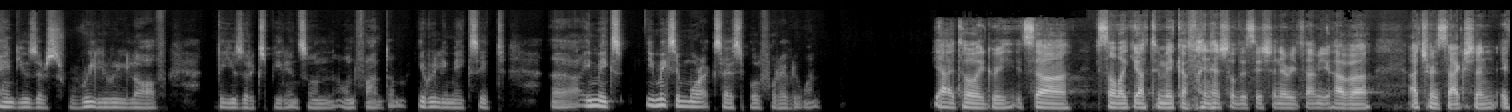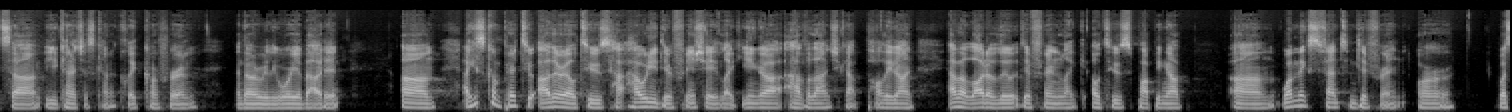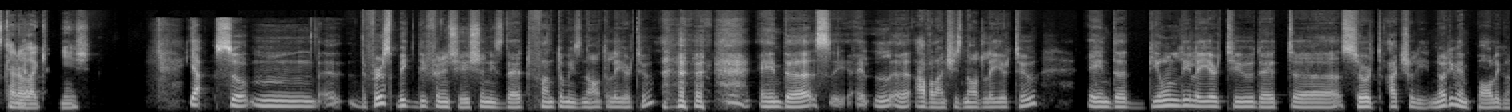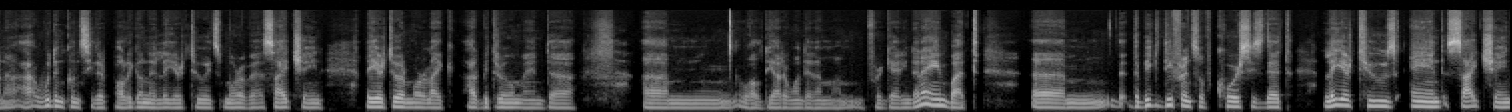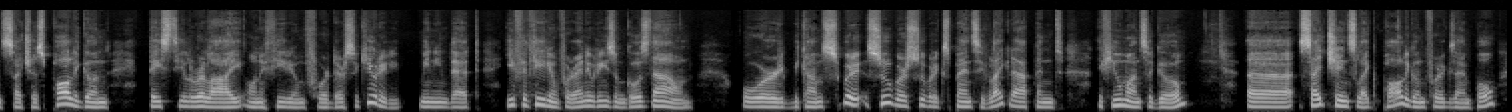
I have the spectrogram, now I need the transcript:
end users really really love the user experience on on Fantom. It really makes it uh, it makes it makes it more accessible for everyone. Yeah, I totally agree. It's uh it's not like you have to make a financial decision every time you have a, a transaction. It's uh you kind of just kind of click confirm and don't really worry about it. Um, I guess compared to other L2s, how, how would you differentiate? Like you got Avalanche, you got Polygon, you have a lot of little different like L2s popping up. Um, what makes Fantom different, or what's kind of yeah. like your niche? Yeah. So um, the first big differentiation is that Fantom is not layer two, and uh, uh, Avalanche is not layer two. And uh, the only layer two that uh, CERT actually, not even Polygon, I, I wouldn't consider Polygon a layer two. It's more of a side chain. Layer two are more like Arbitrum and, uh, um, well, the other one that I'm, I'm, forgetting the name, but Um, the, the big difference, of course, is that layer twos and side chains such as Polygon they still rely on Ethereum for their security, meaning that if Ethereum for any reason goes down or becomes super, super, super expensive, like it happened a few months ago, uh, sidechains like Polygon, for example,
